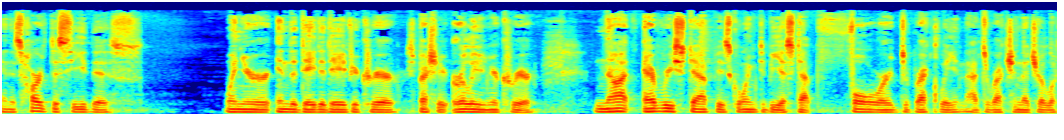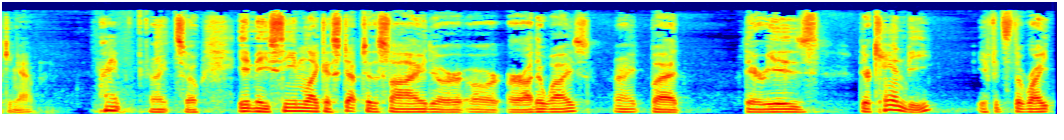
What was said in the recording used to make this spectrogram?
and it's hard to see this when you're in the day to day of your career, especially early in your career. Not every step is going to be a step forward directly in that direction that you're looking at. Right. Right. So it may seem like a step to the side or, or, or otherwise, right? But there is, there can be, if it's the right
